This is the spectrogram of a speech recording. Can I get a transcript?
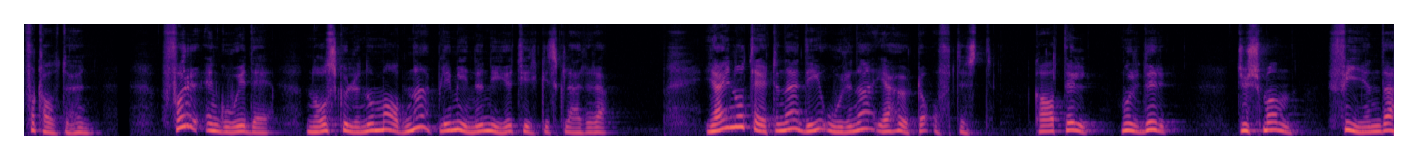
fortalte hun. For en god idé! Nå skulle nomadene bli mine nye tyrkisklærere. Jeg noterte ned de ordene jeg hørte oftest. Katil, morder. Dushman, fiende.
